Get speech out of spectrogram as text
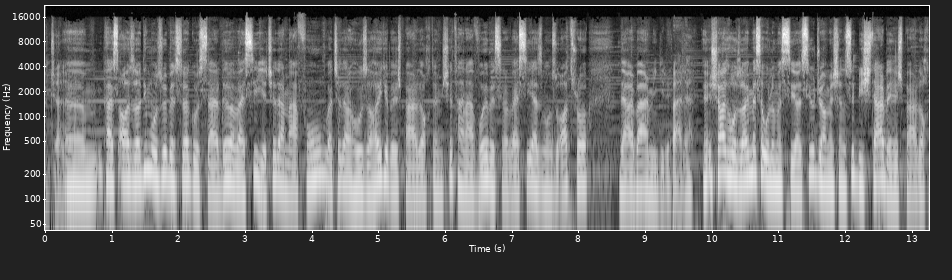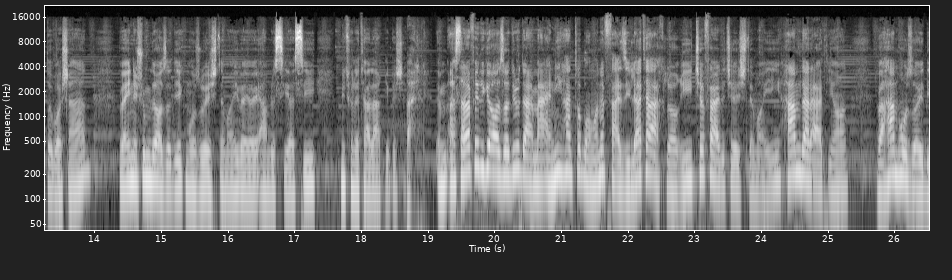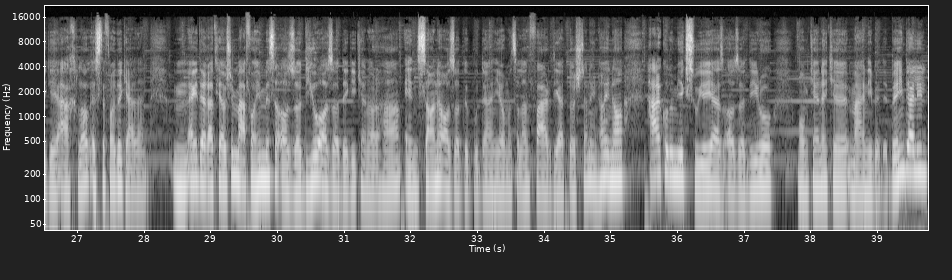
پس آزادی موضوع بسیار گسترده و وسیعه چه در مفهوم و چه در حوزه هایی که بهش پرداخته میشه تنوع بسیار وسیع از موضوعات رو در بر می‌گیره. بله. شاید حوزه مثل علوم سیاسی و جامعه شناسی بیشتر بهش پرداخته باشن و این نشون میده آزادی یک موضوع اجتماعی و یا امر سیاسی می‌تونه تلقی بشه. بله. از طرف دیگه آزادی رو در معنی حتی به عنوان فضیلت اخلاقی چه فردی چه اجتماعی هم در ادیان و هم حوزه‌های دیگه اخلاق استفاده کردن. اگه دقت کرده مفاهیم مثل آزادی و آزادگی کنار هم انسان آزاده بودن یا مثلا فردیت داشتن اینها اینا هر کدوم یک سویه از آزادی رو ممکنه که معنی بده. به این دلیل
